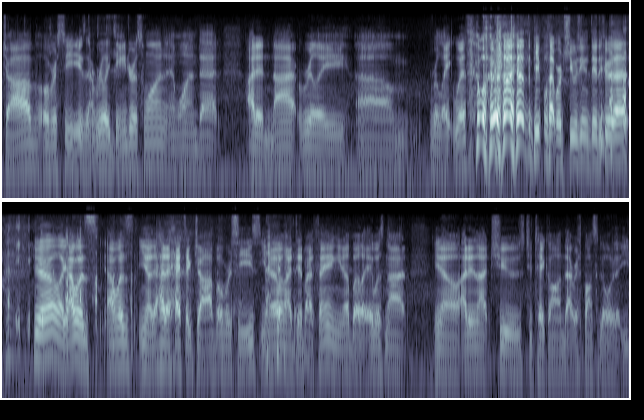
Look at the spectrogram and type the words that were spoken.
job overseas and a really dangerous one and one that I did not really um, relate with the people that were choosing to do that. You know, like I was, I was, you know, I had a hectic job overseas, you know, and I did my thing, you know, but like, it was not, you know, I did not choose to take on that responsibility that you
